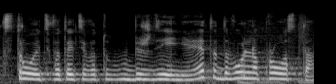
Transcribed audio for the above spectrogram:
встроить вот эти вот убеждения, это довольно просто.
